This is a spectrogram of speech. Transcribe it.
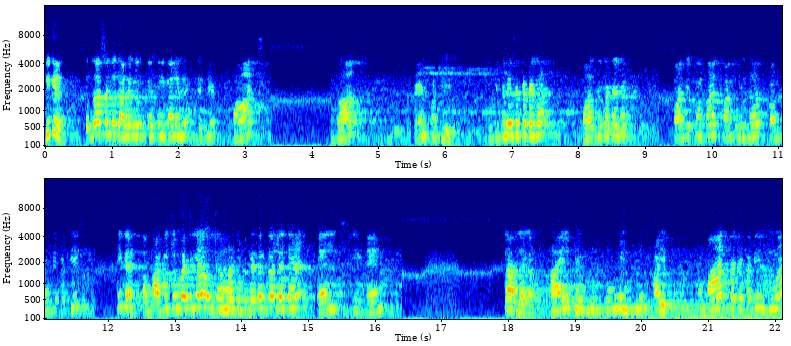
ठीक है? तो लसअप निकालेंगे तो कैसे निकालेंगे? देखिए, पाँच, दस एंड पच्चीस। तो कितने से कटेगा? पाँच से कटेगा। पाँच एक पाँच पाँच में दस, पाँच में पच्चीस, ठीक है? अब बाकी जो बच गया, उसे हम मल्टीप्लिकेशन कर लेते हैं। एल सी एम क्या हो जाएगा five into two into five तो पाँच पचे पच्चीस गुना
